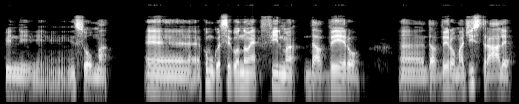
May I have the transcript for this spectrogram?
quindi insomma eh, comunque secondo me film davvero eh, davvero magistrale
